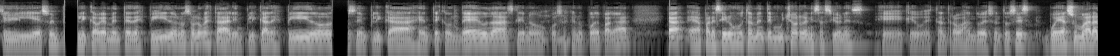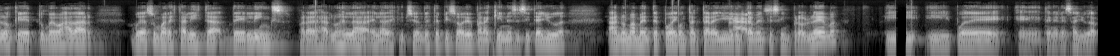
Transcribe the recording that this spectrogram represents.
Y eso implica obviamente despido, no solo en esta área, implica despidos, implica gente con deudas, que no, cosas que no puede pagar. Eh, aparecieron justamente muchas organizaciones eh, que están trabajando eso. Entonces voy a sumar a los que tú me vas a dar, voy a sumar esta lista de links para dejarlos en la, en la descripción de este episodio para quien necesite ayuda. Anónimamente puede contactar allí directamente sin problema y, y puede eh, tener esa ayuda.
